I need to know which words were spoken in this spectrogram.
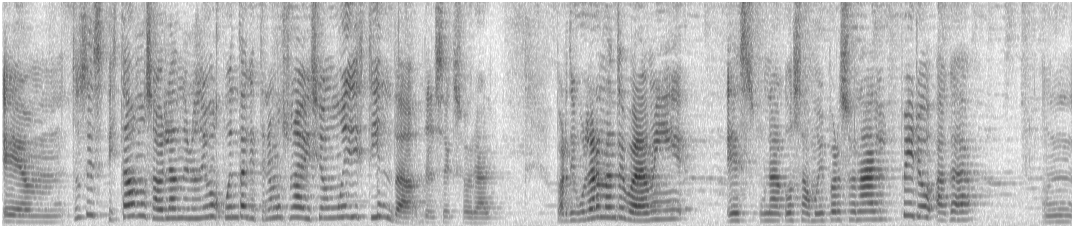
Em, entonces estábamos hablando y nos dimos cuenta que tenemos una visión muy distinta del sexo oral. Particularmente para mí es una cosa muy personal, pero acá, un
